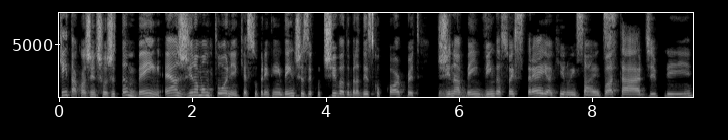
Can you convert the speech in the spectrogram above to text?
Quem está com a gente hoje também é a Gina Montoni, que é superintendente executiva do Bradesco Corporate. Gina, bem-vinda à sua estreia aqui no Insights. Boa tarde, Pri.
